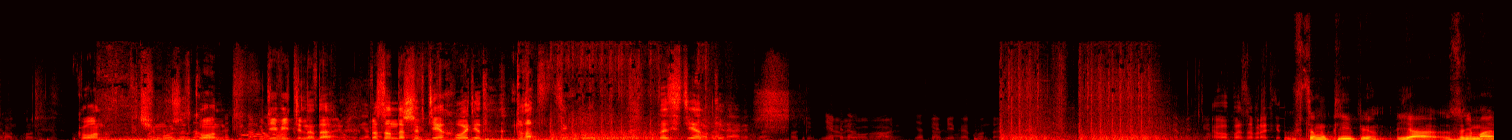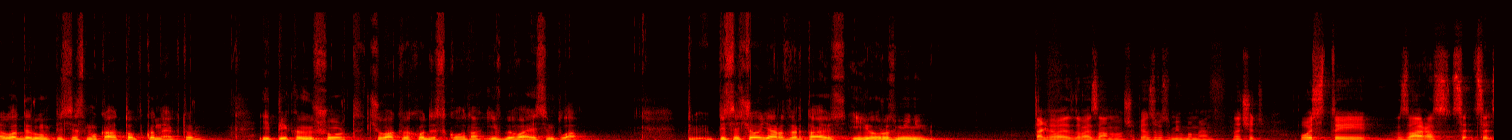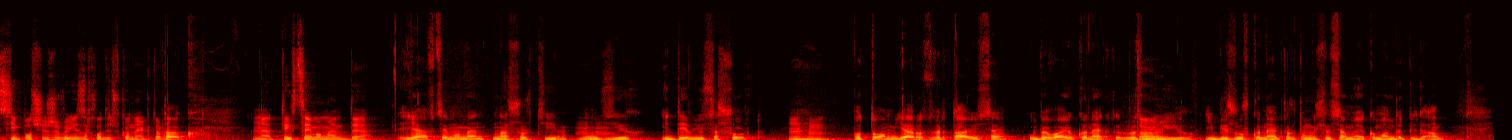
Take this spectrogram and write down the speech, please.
Кон, кон нужен. Кон. Почему же кон? Удивительно, да? Просто он на шифте ходит 20 секунд на стенке. Окей, не, когда убивал, я ставлю кон АВП забрать. В цьому кліпі я займаю ладерум після смока топ-конектор і пікаю шорт. Чувак виходить з кода і вбиває сімпла. Після чого я розвертаюсь і його розмінюю. Так, давай, давай заново, щоб я зрозумів момент. Значить, ось ти зараз, це, це Simple ще живий, заходить в конектор. Так. Е, Ти в цей момент де? Я в цей момент на шорті, ну, зіг, і дивлюся шорт. Угу. Потім я розвертаюся, убиваю конектор, розмінюю його і біжу в конектор, тому що вся моя команда піда.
